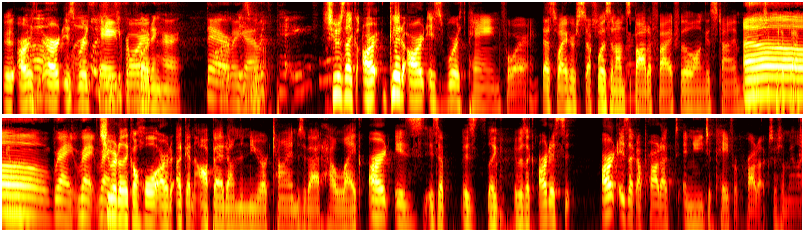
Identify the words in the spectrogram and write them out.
Uh, Art, art is worth Thank paying you for for. quoting her. there Art we is go. worth paying for. She was like, "Art, good art is worth paying for." That's why her stuff wasn't on Spotify for the longest time. and then she put it back in. Oh, right, right, right. She wrote like a whole art, like an op-ed on the New York Times about how like art is is a is like it was like artist art is like a product and you need to pay for products or something like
